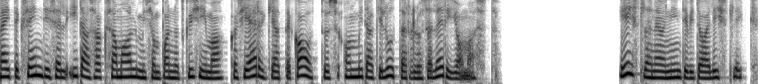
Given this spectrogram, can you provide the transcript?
Näiteks endisel Ida-Saksamaal, mis on pannud küsima, kas järgijate kaotus on midagi luterlusel eriomast. eestlane on individualistlik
